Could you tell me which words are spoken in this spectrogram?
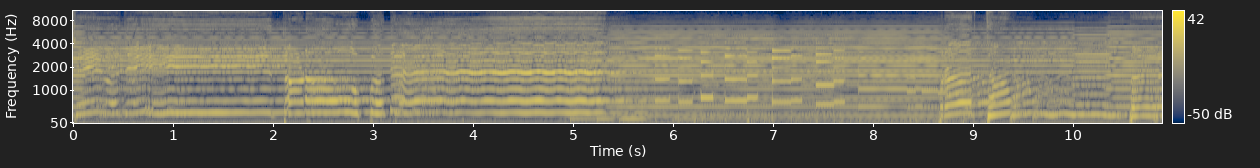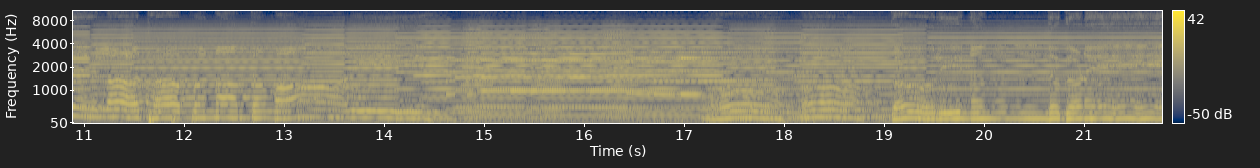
શિવજી તણો ઉપદે. ગૌરી નંદ ગણેશ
